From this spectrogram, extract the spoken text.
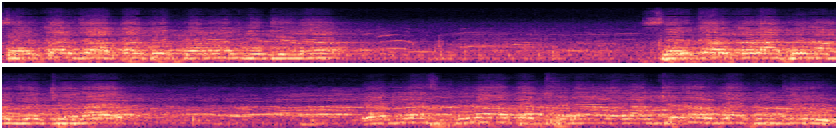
सरकारच्या हातात एक परवानगी देणं. सरकारकडे आपण अर्ज केलाय. यातलाच पुन्हा आता थोड्या वेळाला आणखी अर्ज आपण करू.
